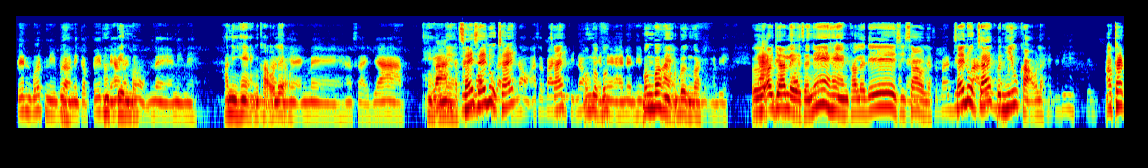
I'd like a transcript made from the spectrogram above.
เป็นเบิดนี่เบื้องนี่ก็เป็นมันเนี่ยเป็นขบ่ยมแน่นี่นี่อันนี้แห้งเขาแล้ว แห้งแน่หาใส่ยาแห้งหลานแน่ก็เป็นใส่ใส่หัวลูกใส่เปื่อยพี่น้องอะสบายใส่ดีพี่น้องเบิ่งลูกเบิ่งแน่ๆให้แน่ๆเบิ่งเบิ่งให้เบิ่งก่อนลูดิ เออเอายาเหล่ใส่แน่แห้งเขาละเด้สิเศร้าเลยใส่ลูกใส่เพิ่นหิวข้าวเลยเฮ็ดดีๆเป็นเอาทัก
